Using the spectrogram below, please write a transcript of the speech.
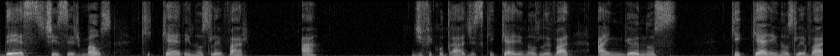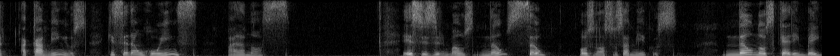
destes irmãos que querem nos levar a dificuldades, que querem nos levar a enganos, que querem nos levar a caminhos que serão ruins para nós. Estes irmãos não são os nossos amigos, não nos querem bem,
